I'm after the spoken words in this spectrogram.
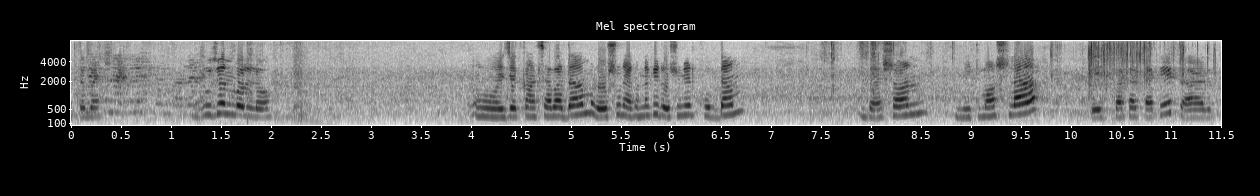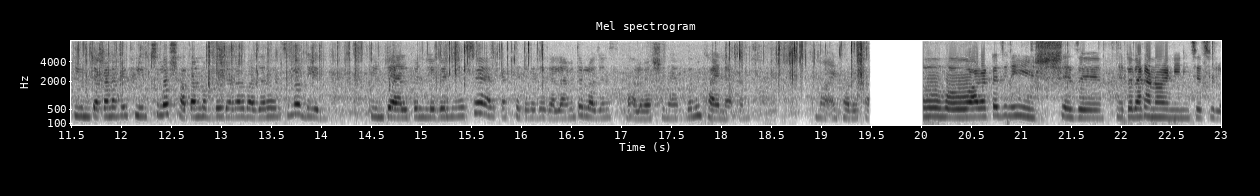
এত দুজন বলল। ওই যে কাঁচা বাদাম, রসুন, এখন নাকি রসুনের খুব দাম। বেসন, মিট মশলা, তেজপাতার প্যাকেট, আর তিন টাকা নাকি ফিরছিল, সাতানব্বই টাকার বাজার হয়েছিল, দিয়ে তিনটে অ্যালপেন লেবে নিয়েছে একটা খেতে খেতে গেলে আমি তো লজেন্স ভালোবাসি না, একদমই খাই না এখন। মাই খাবে খাবে ও হো আর একটা জিনিস সে যে এটা দেখানো হয়নি নিচে ছিল।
